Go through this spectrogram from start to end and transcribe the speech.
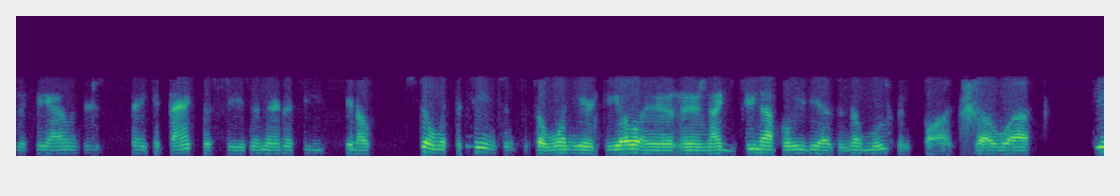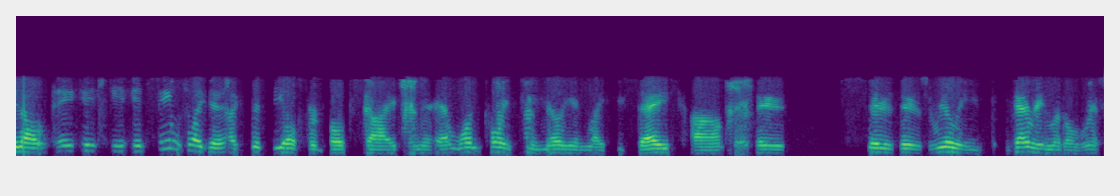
if the Islanders take it back this season, and if he's, you know, still with the team since it's a one-year deal, and, and I do not believe he has a no movement clause. So, uh, you know, it, it, it seems like a, a good deal for both sides. And at 1.2 million, like you say, um, there's there's there's really very little risk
